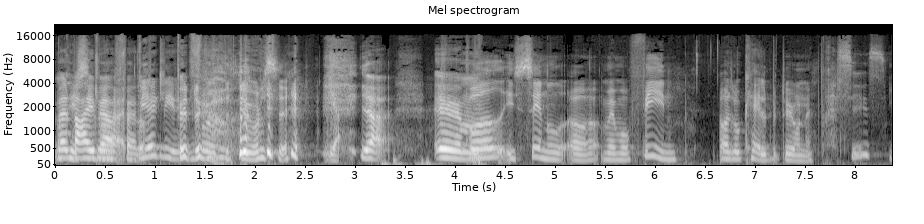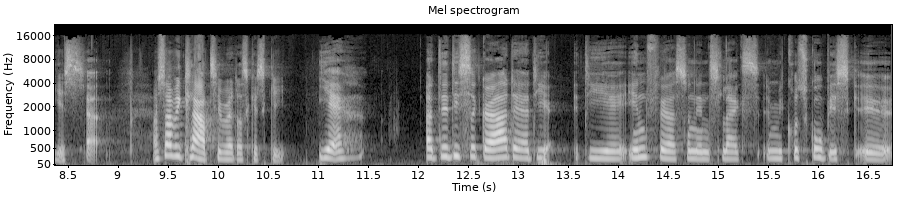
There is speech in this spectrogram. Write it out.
man okay, var så i hvert fald virkelig bedøvet. fået bedøvelse. ja. Ja, øhm, Både i sindet og med morfin og lokalbedøvende. præcis. Yes. Ja. Og så er vi klar til, hvad der skal ske. Ja, og det de så gør, det er, at de, de øh, indfører sådan en slags mikroskopisk øh,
